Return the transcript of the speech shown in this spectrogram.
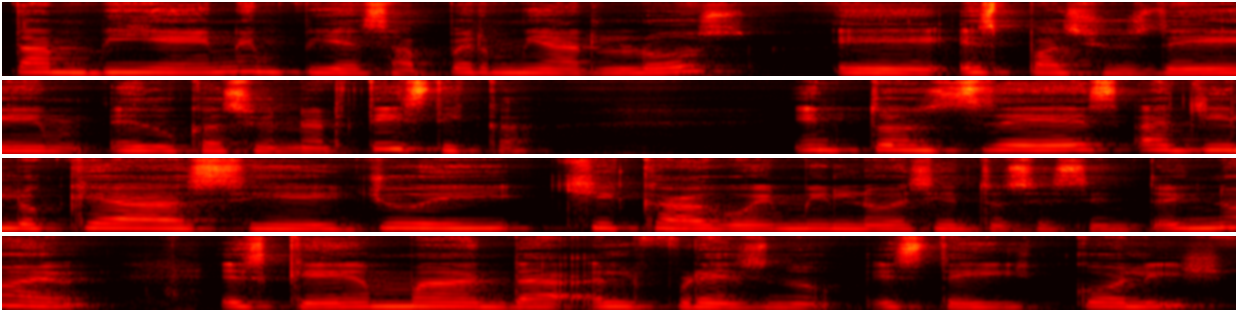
también empieza a permear los eh, espacios de educación artística. Entonces, allí lo que hace Judy Chicago en 1969 es que demanda al Fresno State College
